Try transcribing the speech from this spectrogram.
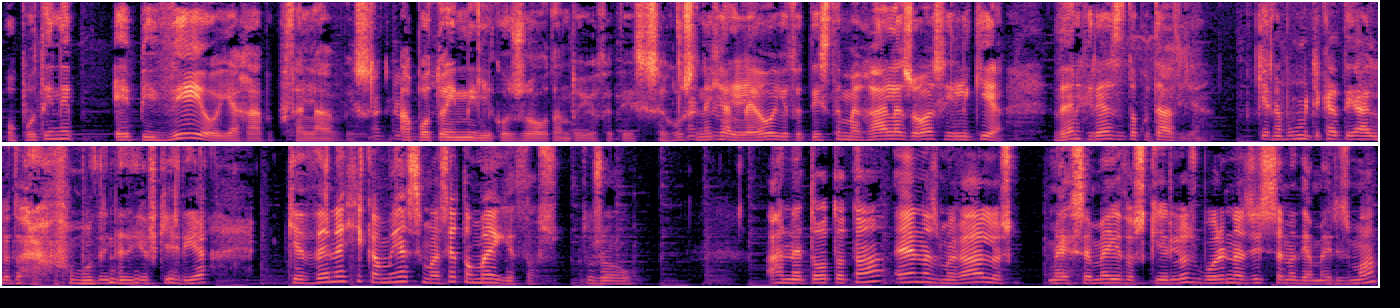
Οπότε είναι επί δύο η αγάπη που θα λάβεις Ακριβώς. Από το ενήλικο ζώο όταν το υιοθετήσεις Εγώ συνέχεια λέω υιοθετήστε μεγάλα ζώα σε ηλικία Δεν χρειάζεται τα κουτάβια Και να πούμε και κάτι άλλο τώρα που μου δίνει η ευκαιρία. Και δεν έχει καμία σημασία το μέγεθος του ζώου. Ανετότατα, ένας μεγάλος σε μέγεθος σκύλο μπορεί να ζήσει σε ένα διαμέρισμα.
